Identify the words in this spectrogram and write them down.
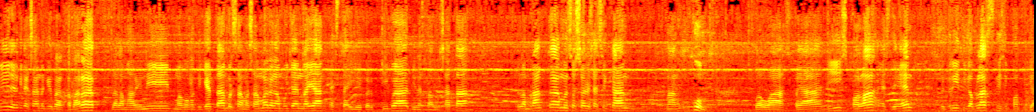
Ini dari Kejaksaan Negeri Bangka Barat. Dalam hal ini melakukan kegiatan bersama-sama dengan Bujang Dayak, STI Pertiba, Dinas Pariwisata dalam rangka mensosialisasikan tentang hukum bahwa supaya di sekolah SDN Negeri 13 di Simpang 3.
